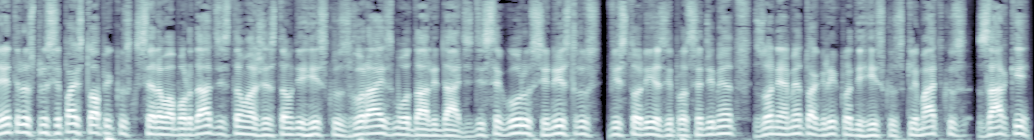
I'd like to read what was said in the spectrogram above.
Dentre os principais tópicos que serão abordados estão a gestão de riscos rurais, modalidades de seguro, sinistros, vistorias e procedimentos, zoneamento agrícola de riscos climáticos, ZARC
